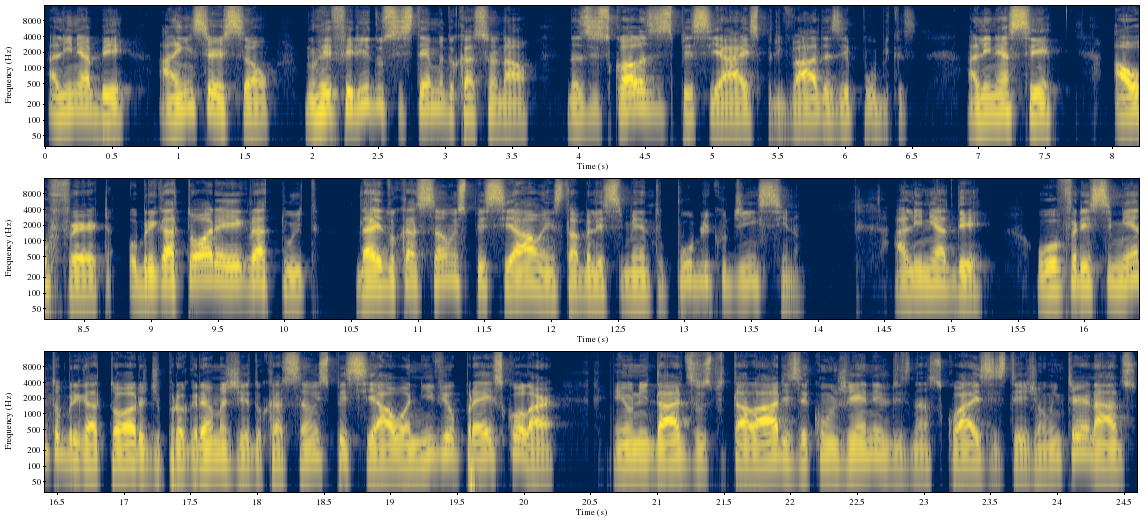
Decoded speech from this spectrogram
A linha B, a inserção no referido sistema educacional nas escolas especiais, privadas e públicas. A linha C, a oferta obrigatória e gratuita da educação especial em estabelecimento público de ensino. A linha D, o oferecimento obrigatório de programas de educação especial a nível pré-escolar em unidades hospitalares e congêneres nas quais estejam internados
